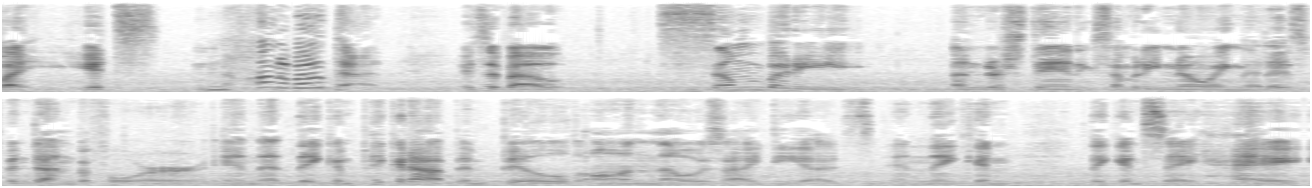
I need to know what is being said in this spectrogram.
But it's not about that. It's about somebody understanding somebody knowing that it's been done before and that they can pick it up and build on those ideas and they can they can say hey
